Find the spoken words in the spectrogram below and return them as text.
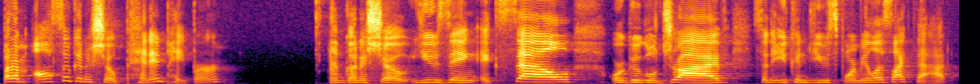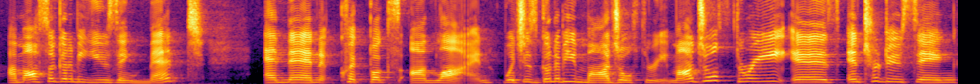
but I'm also going to show pen and paper. I'm going to show using Excel or Google Drive so that you can use formulas like that. I'm also going to be using Mint and then QuickBooks Online, which is going to be module three. Module three is introducing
